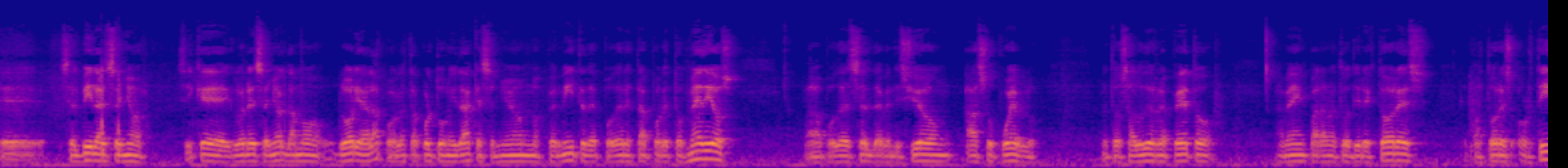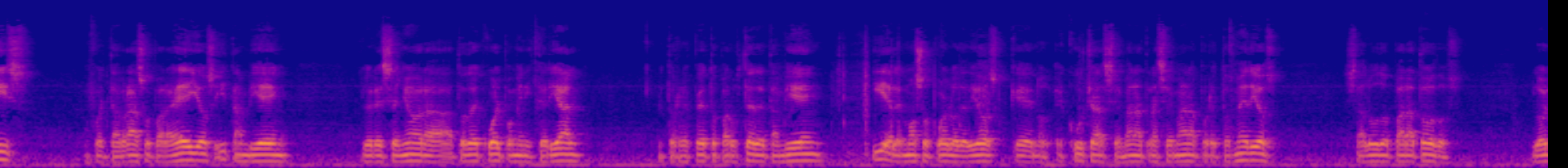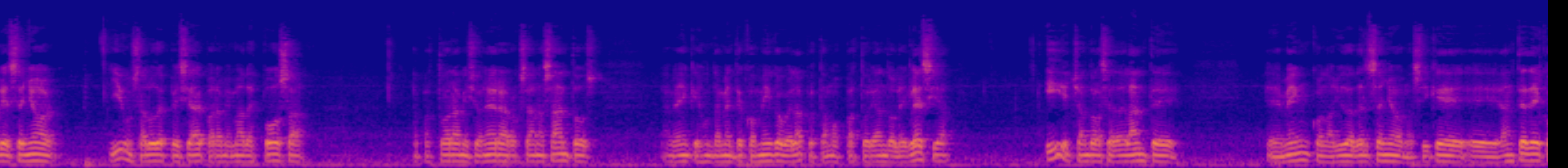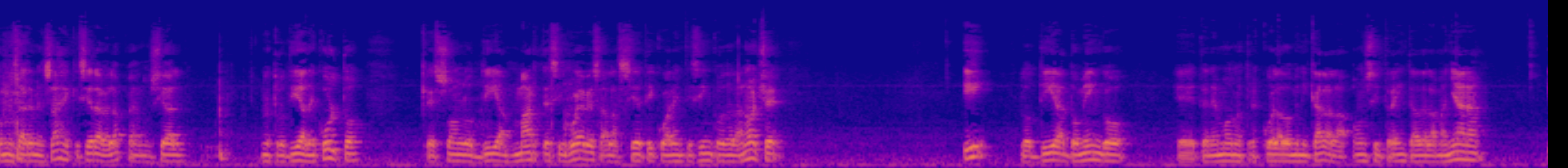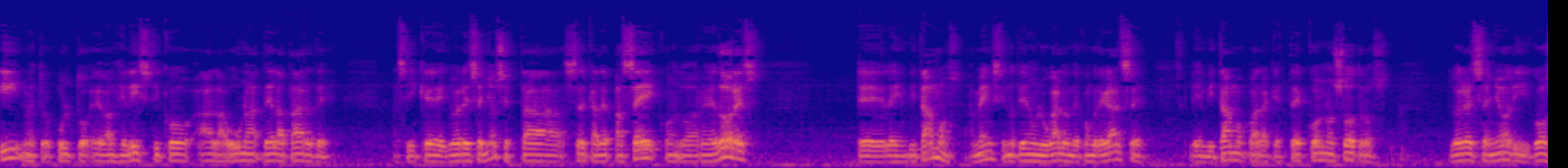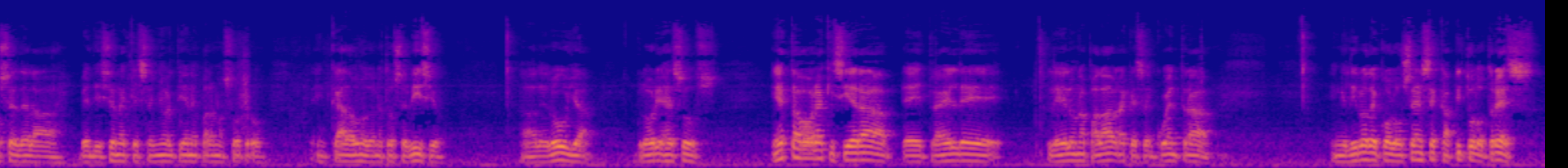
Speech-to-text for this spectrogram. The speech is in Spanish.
eh, servir al Señor. Así que gloria al Señor, damos gloria a por esta oportunidad que el Señor nos permite de poder estar por estos medios para poder ser de bendición a su pueblo. Nuestro saludo y respeto, amén, para nuestros directores, pastores Ortiz, un fuerte abrazo para ellos y también, gloria al Señor, a todo el cuerpo ministerial, nuestro respeto para ustedes también y el hermoso pueblo de Dios que nos escucha semana tras semana por estos medios. Saludo para todos. Gloria al Señor. Y un saludo especial para mi amada esposa, la pastora misionera Roxana Santos, amén, que juntamente conmigo, ¿verdad? Pues estamos pastoreando la iglesia y echando hacia adelante, amén, con la ayuda del Señor. Así que eh, antes de comenzar el mensaje, quisiera, ¿verdad? Pues anunciar nuestros días de culto, que son los días martes y jueves a las 7 y 45 de la noche. Y los días domingo eh, tenemos nuestra escuela dominical a las 11 y 30 de la mañana y nuestro culto evangelístico a la una de la tarde. Así que, gloria al Señor, si está cerca de Pasey, con los alrededores, eh, le invitamos, amén, si no tiene un lugar donde congregarse, le invitamos para que esté con nosotros, gloria al Señor, y goce de las bendiciones que el Señor tiene para nosotros en cada uno de nuestros servicios. Aleluya, gloria a Jesús. En esta hora quisiera eh, traerle, leerle una palabra que se encuentra en el libro de Colosenses capítulo 3.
